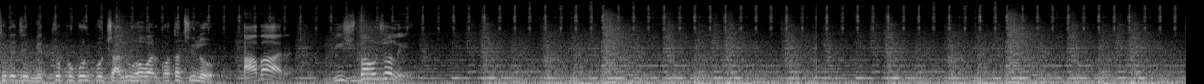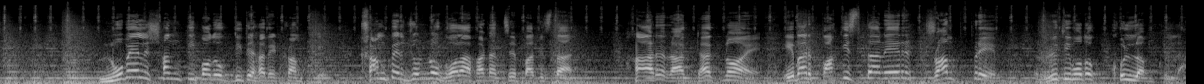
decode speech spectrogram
থেকে যে মেট্রো প্রকল্প চালু হওয়ার কথা ছিল, আবার বিষবাও জলে। নোবেল শান্তি পদক দিতে হবে ট্রাম্পকে। ট্রাম্পের জন্য গলা ফাটাচ্ছে পাকিস্তান। আর রাগঢাক নয়, এবার পাকিস্তানের ট্রাম্প প্রেম রীতিমতো খুললাম খুল্লা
